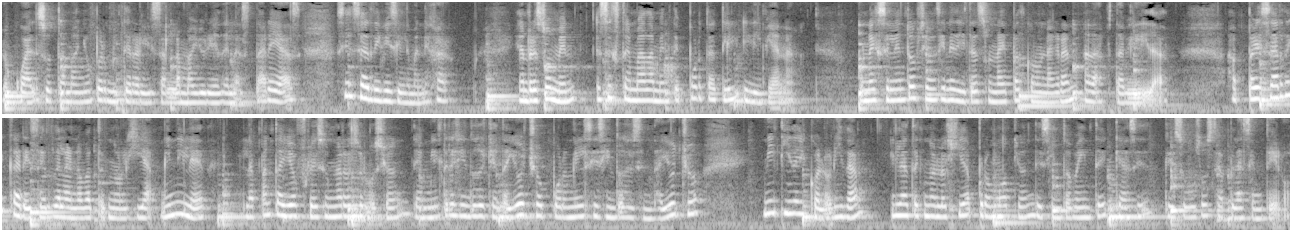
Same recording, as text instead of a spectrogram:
lo cual su tamaño permite realizar la mayoría de las tareas sin ser difícil de manejar. En resumen, es extremadamente portátil y liviana. Una excelente opción si necesitas un iPad con una gran adaptabilidad. A pesar de carecer de la nueva tecnología mini LED, la pantalla ofrece una resolución de 1388 x 1668 nítida y colorida, y la tecnología Promotion de 120 que hace que su uso sea placentero.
